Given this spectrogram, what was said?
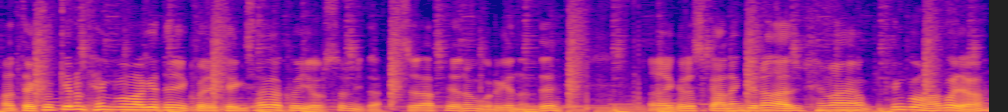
아, 데크길은 평범하게 되어 있고요. 경사가 거의 없습니다. 저 앞에는 모르겠는데 아, 그래서 가는 길은 아주 평- 평범하고요.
